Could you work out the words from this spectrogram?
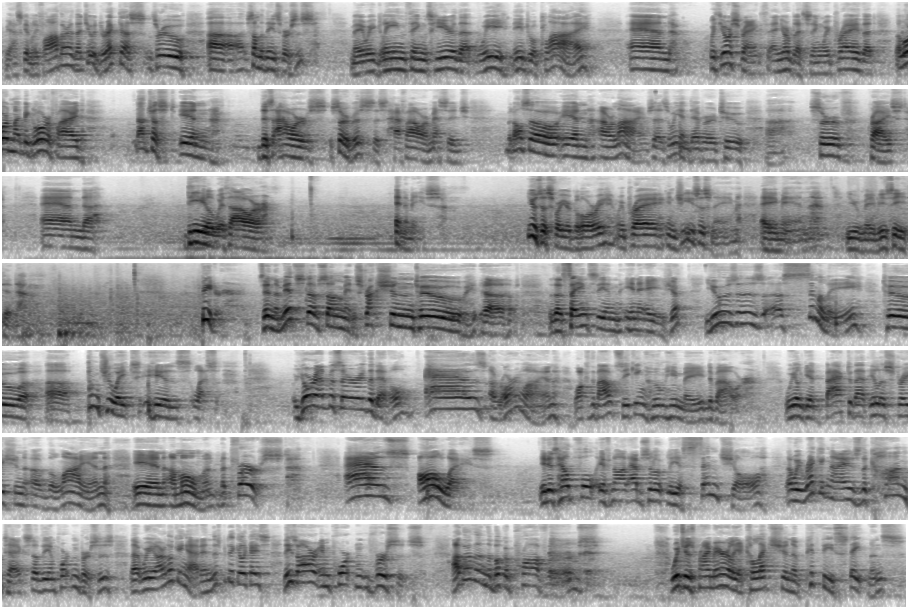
We ask Heavenly Father that you would direct us through uh, some of these verses. May we glean things here that we need to apply. And with your strength and your blessing, we pray that the Lord might be glorified not just in this hour's service, this half hour message, but also in our lives as we endeavor to uh, serve Christ and uh, deal with our enemies. Use us for your glory, we pray in Jesus' name. Amen. You may be seated. Peter is in the midst of some instruction to uh, the saints in, in Asia, uses a simile to uh, punctuate his lesson. Your adversary, the devil, as a roaring lion, walketh about seeking whom he may devour. We'll get back to that illustration of the lion in a moment, but first, as always, it is helpful, if not absolutely essential, that we recognize the context of the important verses that we are looking at. In this particular case, these are important verses. Other than the book of Proverbs, which is primarily a collection of pithy statements,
